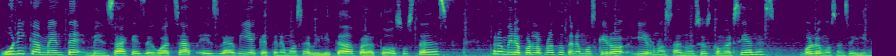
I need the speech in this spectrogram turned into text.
Únicamente mensajes de WhatsApp es la vía que tenemos habilitada para todos ustedes. Pero mira, por lo pronto tenemos que irnos a anuncios comerciales. Volvemos enseguida.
